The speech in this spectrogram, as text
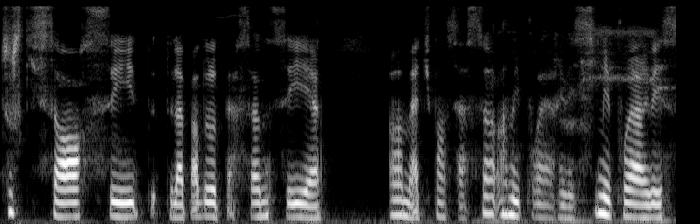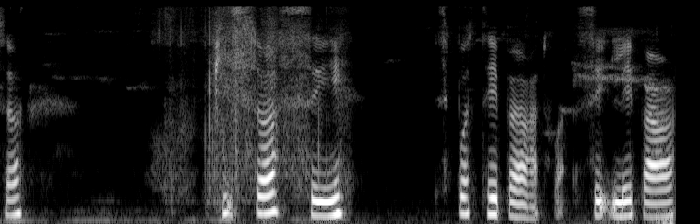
tout ce qui sort, c'est de, la part de l'autre personne, c'est euh, ah mais tu penses à ça, ah mais il pourrait arriver ci, mais il pourrait arriver ça. Puis ça, c'est c'est pas tes peurs à toi, c'est les peurs.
